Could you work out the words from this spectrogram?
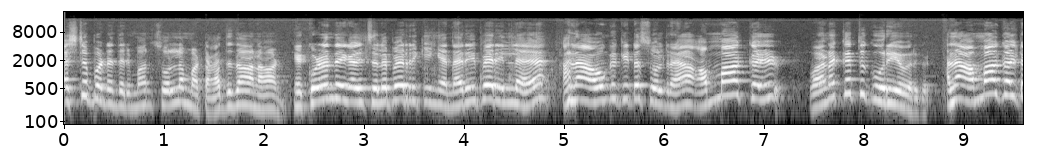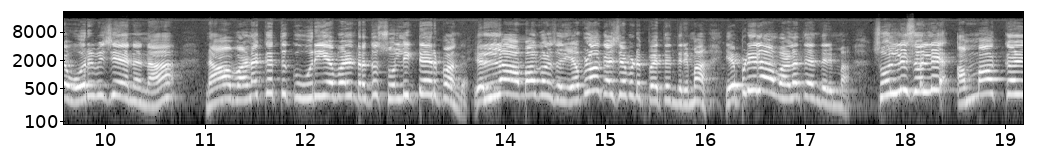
கஷ்டப்பட்டேன் தெரியுமான்னு சொல்ல மாட்டேன். அதுதான் ஆண் என் குழந்தைகள் சில பேர் இருக்கீங்க. நிறைய பேர் இல்லை. ஆனால் அவங்க கிட்ட சொல்கிறேன் அம்மாக்கள் வணக்கத்துக்கு உரியவர்கள் ஆனால் அம்மாக்கள்கிட்ட ஒரு விஷயம் என்னென்னா நான் வணக்கத்துக்கு உரியவள்ன்றத சொல்லிக்கிட்டே இருப்பாங்க. எல்லா அம்மாக்களும் சொல்லி எவ்வளோ கஷ்டப்பட்டு பெற்றேன் தெரியுமா? எப்படிலாம் வளர்த்தேன் தெரியுமா? சொல்லி சொல்லி அம்மாக்கள்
